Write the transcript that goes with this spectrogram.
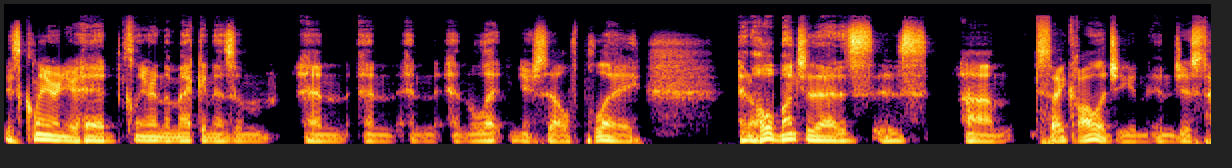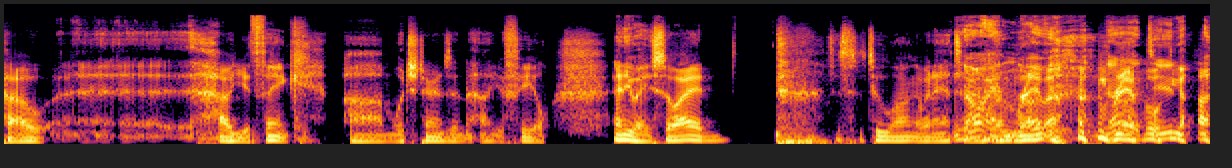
Is clearing your head, clearing the mechanism, and and and and letting yourself play. And a whole bunch of that is is um, psychology and, and just how uh, how you think, um, which turns into how you feel. Anyway, so I had this is too long of an answer. No, I'm ram- I'm No, rambling dude. on.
